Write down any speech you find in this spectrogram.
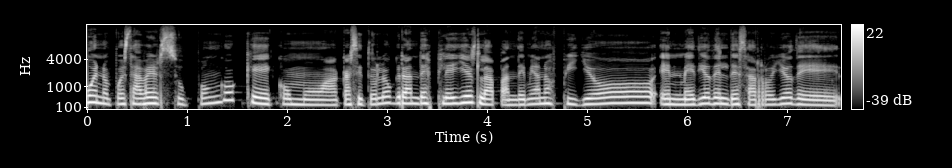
Bueno, pues a ver, supongo que como a casi todos los grandes players, la pandemia nos pilló en medio del desarrollo de,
